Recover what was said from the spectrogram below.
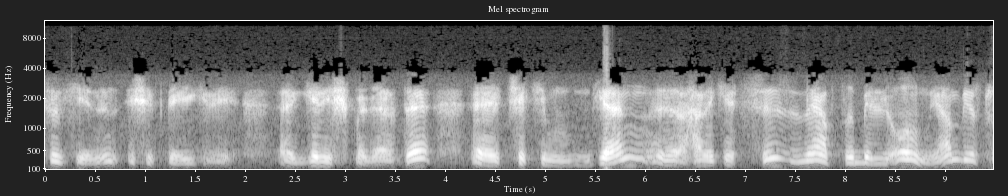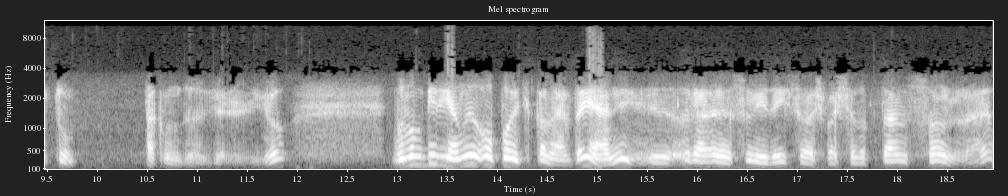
Türkiye'nin IŞİD'le ilgili e, gelişmelerde e, çekimgen, e, hareketsiz, ne yaptığı belli olmayan bir tutum takındığı görülüyor. Bunun bir yanı o politikalarda yani e, e Suriye'de iç savaş başladıktan sonra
